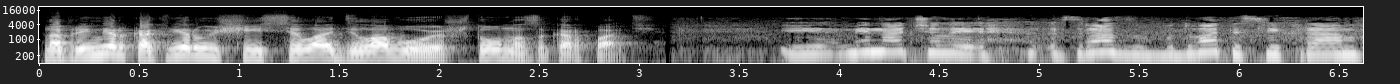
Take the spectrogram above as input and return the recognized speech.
Например, как верующие из села Деловое, что на Закарпатье. І ми почали зразу будувати свій храм.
